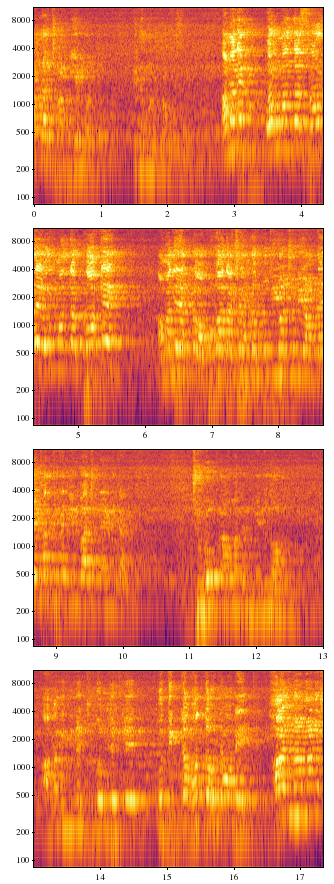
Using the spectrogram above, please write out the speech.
আমরা ঝাঁপিয়ে পড়ব, তৃণমূল কংগ্রেস। আমাদের ওলমান্দা শহরে ওলমান্দা ব্লকে আমাদের একটা অপবাদ আছে, আমরা প্রতি বছরই আমরা এখান থেকে নির্বাচনে এনে যাই। যুবকরা আমাদের মেরুদণ্ড। আগামী দিনে যুবকদেরকে প্রতিজ্ঞাবদ্ধ হতে হবে। হার না মানসিকতা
